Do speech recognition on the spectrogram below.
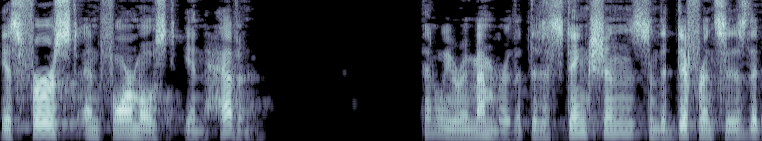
is first and foremost in heaven, then we remember that the distinctions and the differences that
